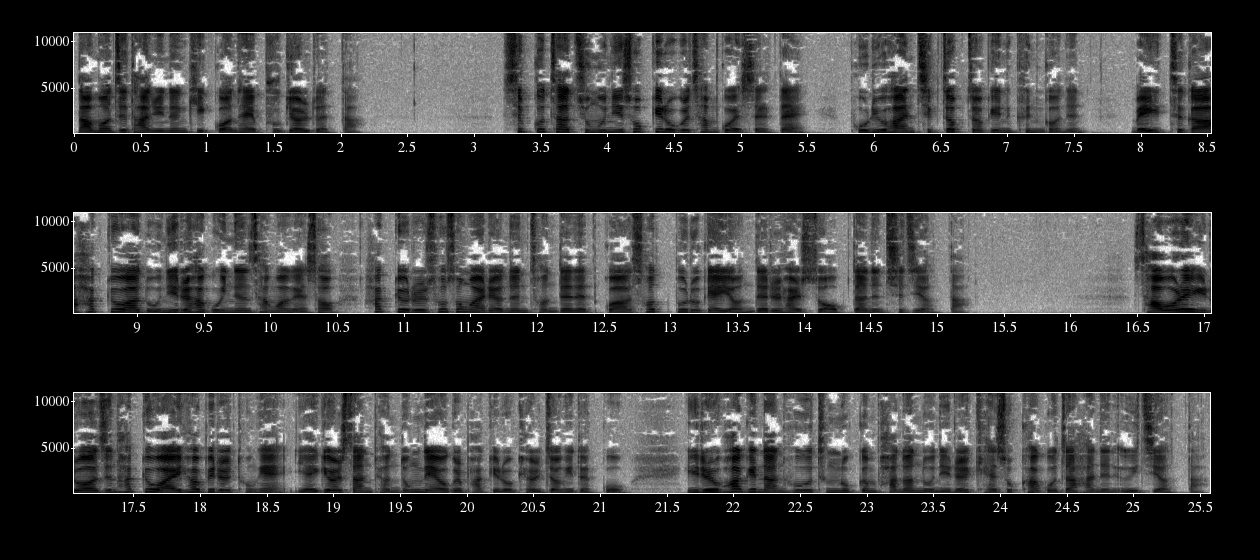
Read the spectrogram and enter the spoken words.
나머지 단위는 기권해 부결됐다. 19차 중훈위 속기록을 참고했을 때 보류한 직접적인 근거는 메이트가 학교와 논의를 하고 있는 상황에서 학교를 소송하려는 전대넷과 섣부르게 연대를 할 수 없다는 취지였다. 4월에 이루어진 학교와의 협의를 통해 예결산 변동 내역을 받기로 결정이 됐고 이를 확인한 후 등록금 반환 논의를 계속하고자 하는 의지였다.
